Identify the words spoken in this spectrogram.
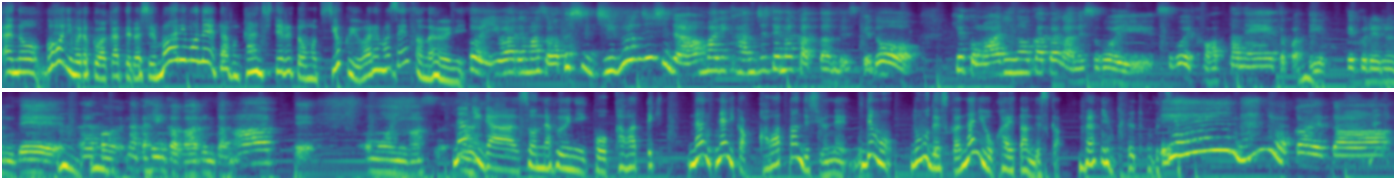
あのご本人もよく分かってらっしゃる周りもね多分感じてると思うんですよく言われません？そんな風にい。。そう言われます。私自分自身ではあんまり感じてなかったんですけど、結構周りの方がね、すごい、すごい変わったねとかって言ってくれるんで、うんやっぱなんか変化があるんだなって思います。何ががそんな風にこう変わってきな何か変わったんですよね？でもどうですか？何を変えたんですか？何を変えたんですえーか、何を変えた？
